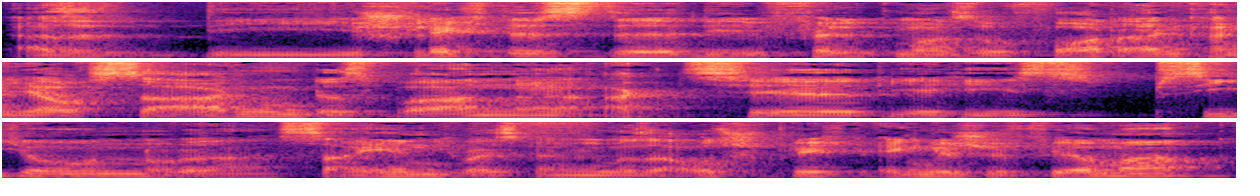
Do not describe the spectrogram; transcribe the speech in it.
Also die schlechteste, die fällt mir sofort ein, kann ich auch sagen. Das war eine Aktie, die hieß Psion oder Cyan, ich weiß gar nicht, wie man sie ausspricht, englische Firma.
